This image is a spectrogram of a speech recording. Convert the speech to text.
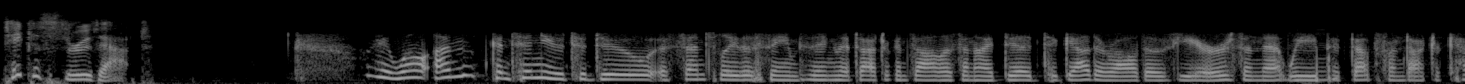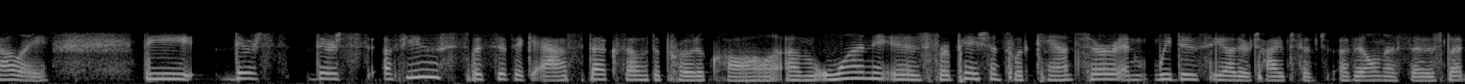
take us through that. Okay, well, I'm continue to do essentially the same thing that Dr. Gonzalez and I did together all those years, and that we mm-hmm. picked up from Dr. Kelley. The there's there's a few specific aspects of the protocol. Um, one is for patients with cancer, and we do see other types of, of illnesses, but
